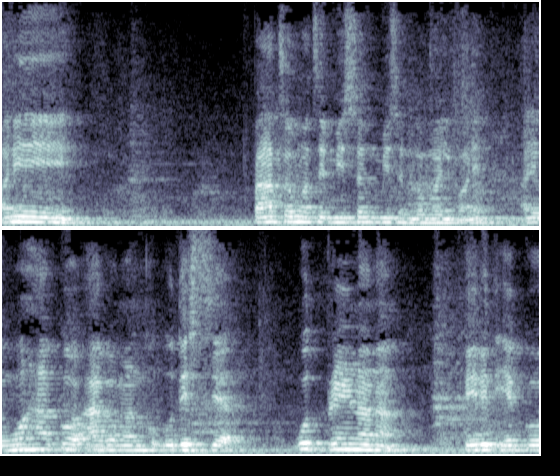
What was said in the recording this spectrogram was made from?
अनि पाँचौँमा चाहिँ मिसन मिसनको मैले भनेँ। अनि उहाँको आगमनको उद्देश्य उत्प्रेरणा प्रेरित एकको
